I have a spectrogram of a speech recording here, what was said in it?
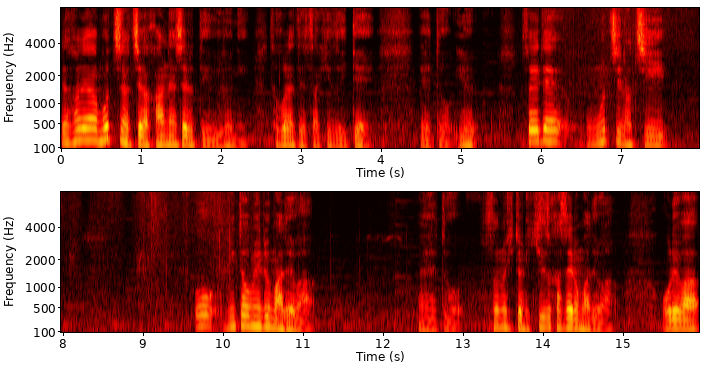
でそれは無知の知が関連してるっていうふうにソクラテスは気づいて、えーと、いうそれで無知の知を認めるまでは、えーと、その人に気づかせるまでは俺は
